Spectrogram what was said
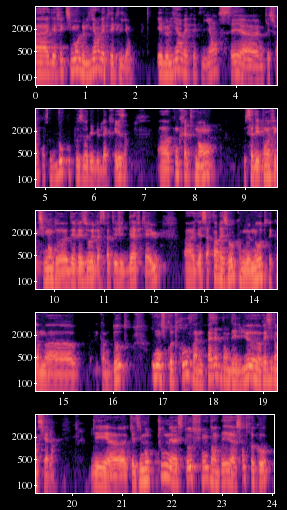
Euh, il y a effectivement le lien avec les clients. Et le lien avec les clients, c'est euh, une question qu'on s'est beaucoup posée au début de la crise. Concrètement, ça dépend effectivement de, des réseaux et de la stratégie de dev qu'il y a eu. Euh, il y a certains réseaux comme le nôtre et comme, euh, comme d'autres où on se retrouve à ne pas être dans des lieux résidentiels. Euh, quasiment tous mes restos sont dans des centres co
